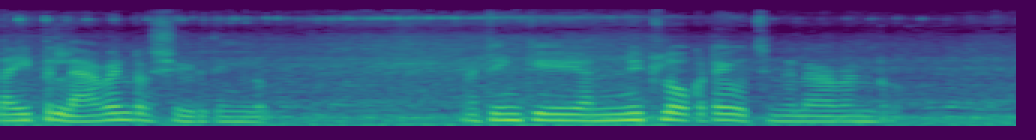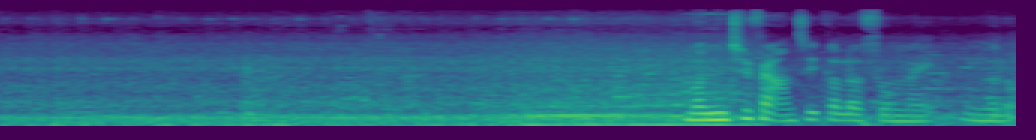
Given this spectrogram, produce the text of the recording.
లైట్ లావెండర్ షేడ్ దీనిలో. ఐ థింక్ అన్నిట్లో ఒకటే వచ్చింది లావెండర్. మంచి ఫ్యాన్సీ కలర్స్ ఉన్నాయి ఇందులో.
